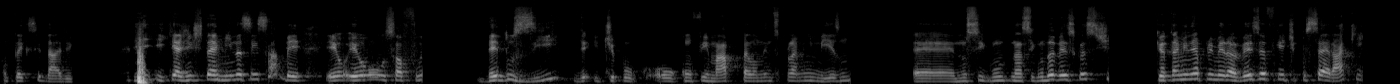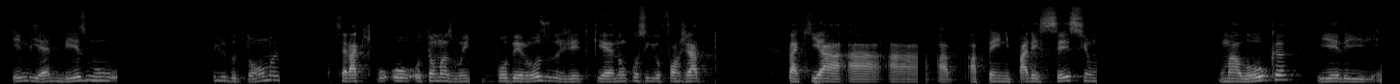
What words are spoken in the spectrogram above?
complexidade. E, e que a gente termina sem saber. Eu, eu só fui deduzir, de- tipo, ou confirmar, pelo menos pra mim mesmo, é, no segundo, na segunda vez que eu assisti. Porque eu terminei a primeira vez e eu fiquei tipo, será que ele é mesmo o filho do Thomas? Será que tipo, o, o Thomas Wayne, poderoso do jeito que é, não conseguiu forjar para que a, a, a, a, Penny parecesse um- uma louca e ele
